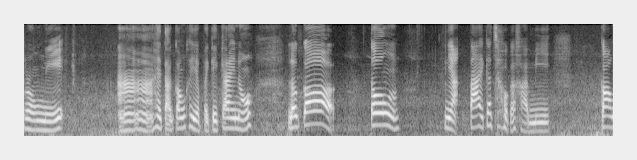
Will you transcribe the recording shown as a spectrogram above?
ตรงนี้อ่าให้ตากล้องขยับไปใกล้ๆเนาะแล้วก็ตรงเนี่ยใต้กระจกอะค่ะมี กล้อง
